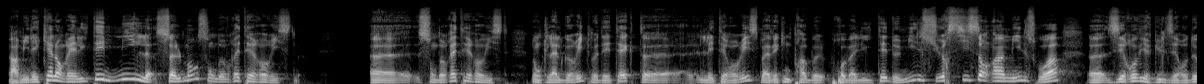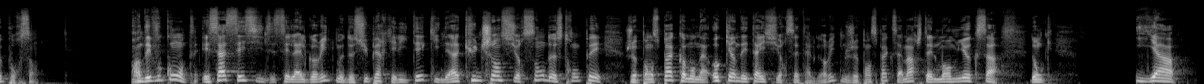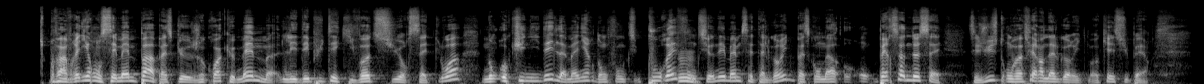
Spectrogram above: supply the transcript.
parmi lesquelles en réalité 1000 seulement sont de vrais terroristes. Euh, sont de vrais terroristes. Donc l'algorithme détecte euh, les terrorismes avec une probabilité de 1000 sur 601 000, soit 0,02%. Euh, Rendez-vous compte. Et ça, c'est l'algorithme de super qualité qui n'a qu'une chance sur 100 de se tromper. Je pense pas, comme on n'a aucun détail sur cet algorithme, je pense pas que ça marche tellement mieux que ça. Donc, il y a Enfin, à vrai dire, on ne sait même pas, parce que je crois que même les députés qui votent sur cette loi n'ont aucune idée de la manière dont pourrait hmm. fonctionner même cet algorithme, parce qu'on a personne ne sait. C'est juste, on va faire un algorithme. Ok, super.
